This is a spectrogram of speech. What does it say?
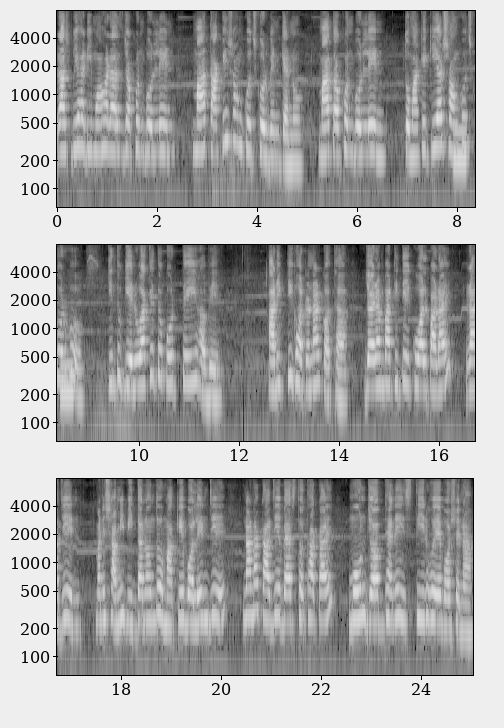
রাসবিহারী মহারাজ যখন বললেন মা তাকে সংকোচ করবেন কেন? মা তখন বললেন তোমাকে কি আর সংকোচ করব? কিন্তু গেরুয়াকে তো করতেই হবে। আরেকটি ঘটনার কথা। জয়রামবাটিতে কোয়ালপাড়ায় রাজেন মানে স্বামী বিদ্যানন্দ মাকে বলেন যে নানা কাজে ব্যস্ত থাকায় মন জব ধ্যানে স্থির হয়ে বসে না।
